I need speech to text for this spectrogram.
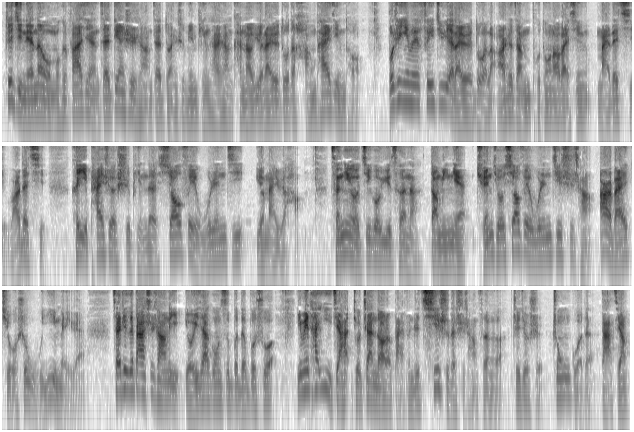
这几年呢，我们会发现，在电视上、在短视频平台上看到越来越多的航拍镜头，不是因为飞机越来越多了，而是咱们普通老百姓买得起、玩得起，可以拍摄视频的消费无人机越卖越好。曾经有机构预测呢，到明年全球消费无人机市场二百九十五亿美元。在这个大市场里，有一家公司不得不说，因为它一家就占到了百分之七十的市场份额，这就是中国的大疆。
